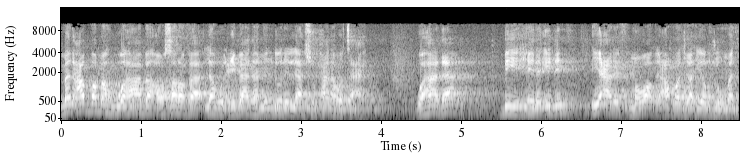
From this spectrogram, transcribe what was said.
من عظمه وهابه أو صرف له العبادة من دون الله سبحانه وتعالى. وهذا به حينئذ يعرف مواضع الرجاء يرجو من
